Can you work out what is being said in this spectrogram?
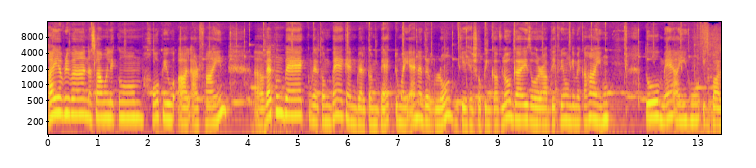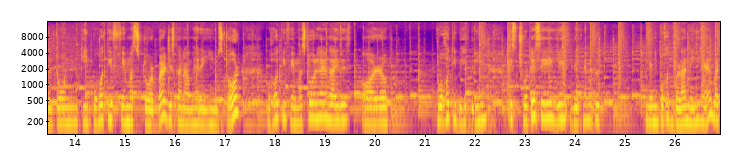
Hi everyone, Assalamu alaikum. Hope you all are fine. Uh, welcome back, back and welcome back to to another vlog ये है शॉपिंग का व्लॉग गाइस और आप देख रहे होंगे मैं कहाँ आई हूँ तो मैं आई हूँ इकबाल टोन की बहुत ही फ़ेमस स्टोर पर जिसका नाम है रहीम स्टोर बहुत ही फ़ेमस स्टोर है गाइज़ और बहुत ही बेहतरीन। इस छोटे से ये देखने में तो यानी बहुत बड़ा नहीं है बट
